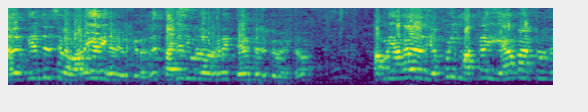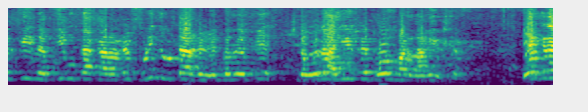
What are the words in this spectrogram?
அதற்கு என்று சில வரையறைகள் இருக்கிறது. தகுதி உள்ளவர்களை தேர்ந்தெடுக்க வேண்டும். அப்படியானால் எப்படி மக்களை ஏமாற்றுவதற்கு இந்த திமுக காரர்கள் புரிந்து விட்டார்கள் என்பதற்கு இந்த ஒரு அறிவிப்பே போதுமானதாக இருக்கிறது. ஏற்கனவே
